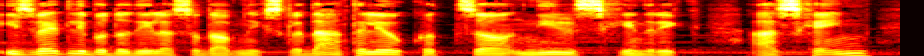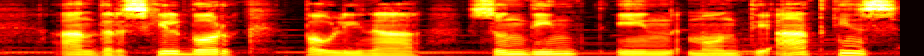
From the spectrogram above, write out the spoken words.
Izvedli bodo dela sodobnih skladateljev, kot so Nils Henrik Asheim, Anders Hilborg, Paulina Sundin in Monty Atkins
